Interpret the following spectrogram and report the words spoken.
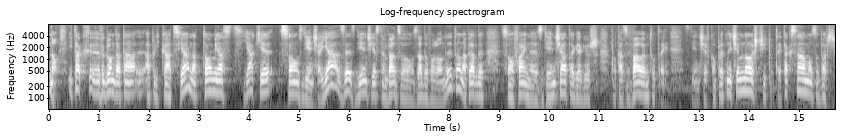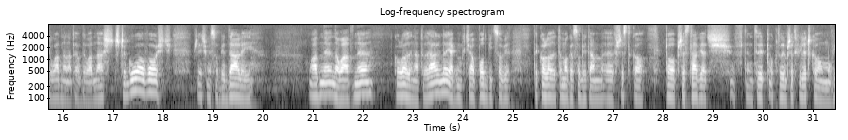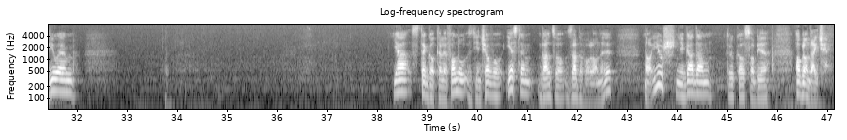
No i tak e, wygląda ta aplikacja, natomiast jakie są zdjęcia? Ja ze zdjęć jestem bardzo zadowolony, to naprawdę są fajne zdjęcia, tak jak już pokazywałem tutaj. zdjęcie w kompletnej ciemności. Tutaj tak samo, zobaczcie, ładna, naprawdę ładna sz- szczegółowość. Przejdźmy sobie dalej. Ładne, no ładne, kolory naturalne. Jakbym chciał podbić sobie te kolory, to mogę sobie tam e, wszystko poprzestawiać w ten typ, o którym przed chwileczką mówiłem. Ja z tego telefonu zdjęciowo jestem bardzo zadowolony. No i już nie gadam, tylko sobie oglądajcie.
